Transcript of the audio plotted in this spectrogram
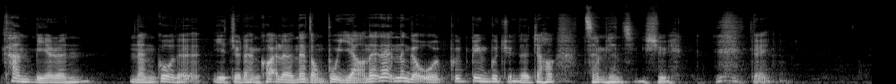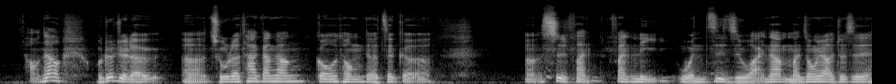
看别人难过的也觉得很快乐那种不一样，那那那个我不并不觉得叫正面情绪，对。好，那我就觉得，呃，除了他刚刚沟通的这个呃示范范例文字之外，那蛮重要就是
